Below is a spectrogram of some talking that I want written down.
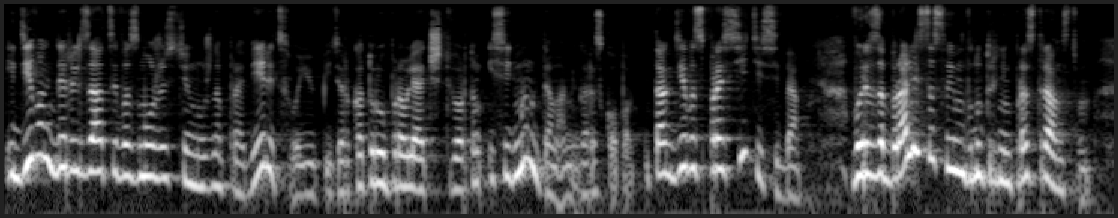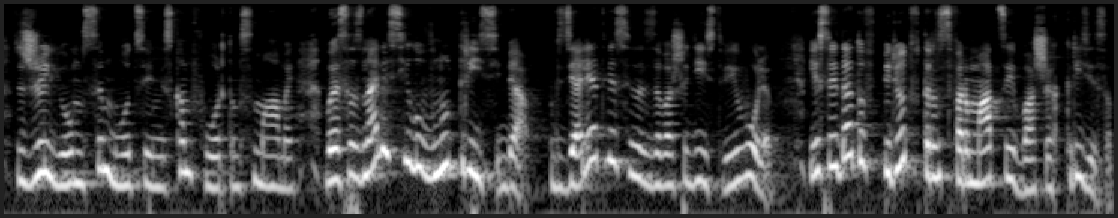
И девам для реализации возможностей нужно проверить свой Юпитер, который управляет четвертым и седьмым домами гороскопа. Итак, девы, спросите себя, вы разобрались со своим внутренним пространством, с жильем, с эмоциями, с комфортом, с мамой? Вы осознали силу внутри себя, взяли ответственность за ваши действия и волю? Если да, то вперед вперед в трансформации ваших кризисов,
